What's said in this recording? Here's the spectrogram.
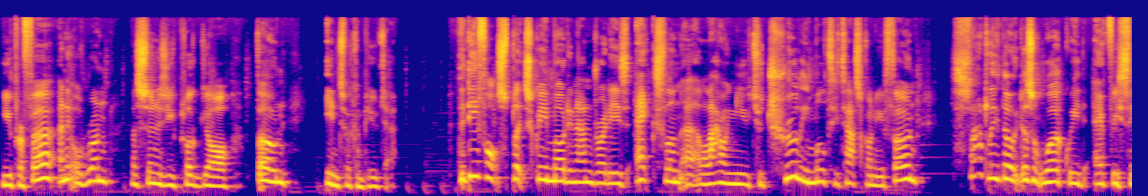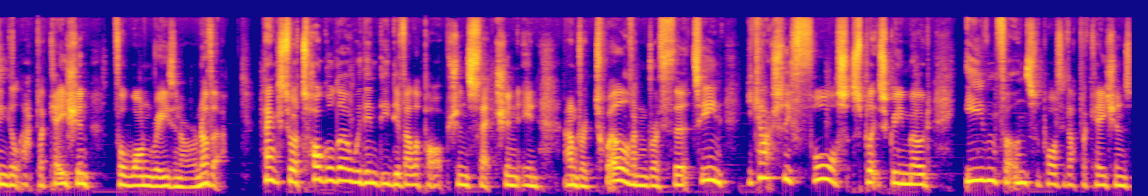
you prefer and it will run as soon as you plug your phone into a computer. The default split screen mode in Android is excellent at allowing you to truly multitask on your phone. Sadly though, it doesn't work with every single application for one reason or another. Thanks to a toggle though within the developer options section in Android 12 and Android 13, you can actually force split screen mode even for unsupported applications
